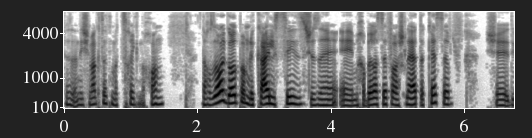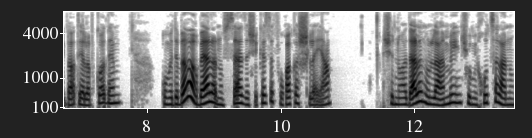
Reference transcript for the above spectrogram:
שזה נשמע קצת מצחיק, נכון? נחזור רגע עוד פעם לקייל סיז, שזה אה, מחבר הספר אשליית הכסף, שדיברתי עליו קודם. הוא מדבר הרבה על הנושא הזה שכסף הוא רק אשליה, שנועדה לנו להאמין שהוא מחוצה לנו,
